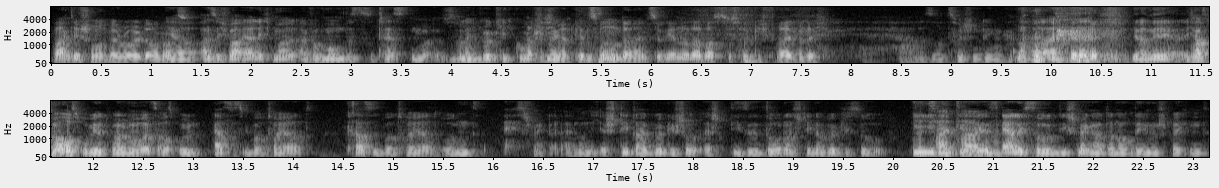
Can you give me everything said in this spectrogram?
Wart ihr schon mal bei Roll Donuts? Ja, also ich war ehrlich mal, einfach mal um das zu testen, weil es vielleicht wirklich gut Hat dich schmeckt. jemand und gezwungen, so. da reinzugehen oder warst du es wirklich freiwillig? Ja, so Zwischending. Aber ja, nee, ich hab's mal ausprobiert, weil man wollte es ausprobieren. Erstens überteuert, krass überteuert und es schmeckt halt einfach nicht. Es steht da halt wirklich schon, es, diese Donuts stehen da wirklich so Seit zwei Tagen. Ist ehrlich so und die schmecken halt dann auch dementsprechend.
